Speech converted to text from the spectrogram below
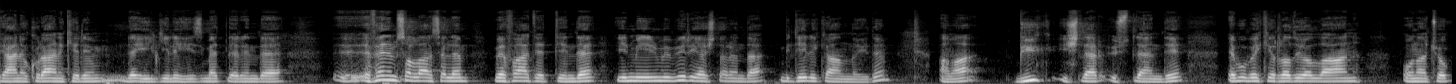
yani Kur'an-ı Kerim'le ilgili hizmetlerinde e, Efendimiz sallallahu aleyhi ve sellem vefat ettiğinde 20-21 yaşlarında bir delikanlıydı. Ama büyük işler üstlendi. Ebu Bekir radıyallahu anh ona çok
